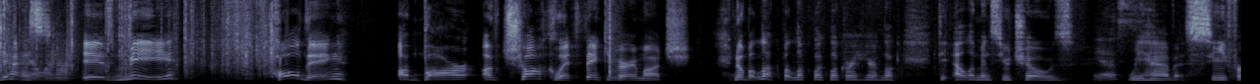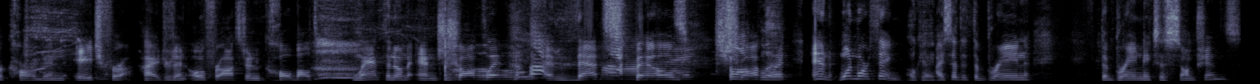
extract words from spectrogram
yes, why not? is me holding a bar of chocolate. Thank you very much. No, but look, but look, look, look right here. Look, the elements you chose. Yes. We have C for carbon, H for hydrogen, O for oxygen, cobalt, lanthanum, and chocolate. Oh and that spells chocolate. Chocolate. And one more thing. Okay. I said that the brain, the brain makes assumptions.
